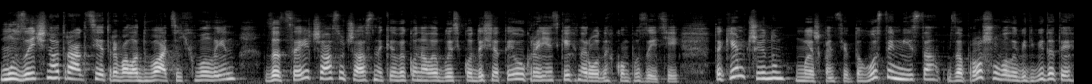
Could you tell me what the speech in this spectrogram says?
Музична атракція тривала 20 хвилин. За цей час учасники виконали близько 10 українських народних композицій. Таким чином, мешканців та гостей міста запрошували відвідати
